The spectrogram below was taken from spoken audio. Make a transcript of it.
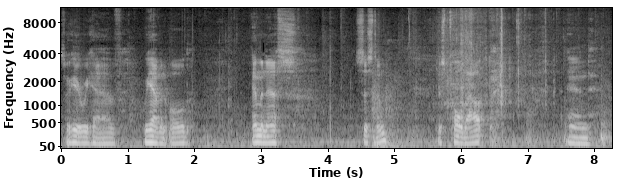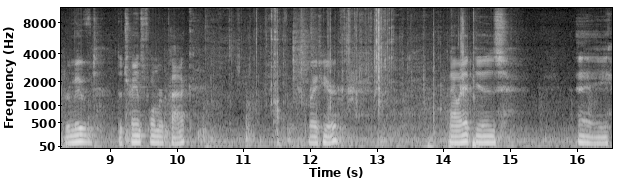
So here we have we have an old M&S system just pulled out and removed the transformer pack right here. Now it is a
